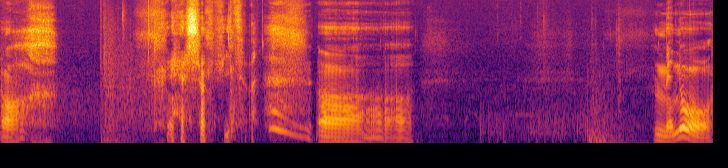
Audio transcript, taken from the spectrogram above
Och. er ist schon wieder. Oh. Menno.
